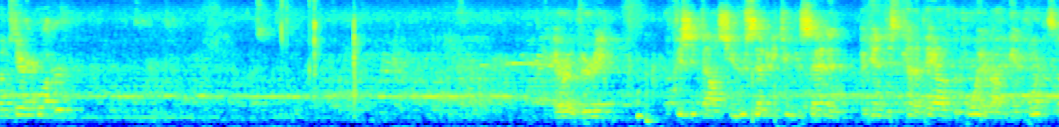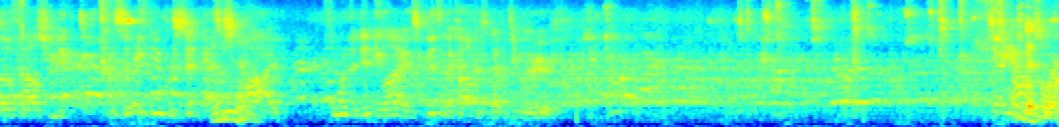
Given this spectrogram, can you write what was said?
comes Derrick Walker. They're a very efficient foul shooter, 72%, and again, just to kind of pay off the point about the importance of foul shooting, 74% as a mm. squad for the Nittany Lions, fifth in the conference in that particular area. Good for.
